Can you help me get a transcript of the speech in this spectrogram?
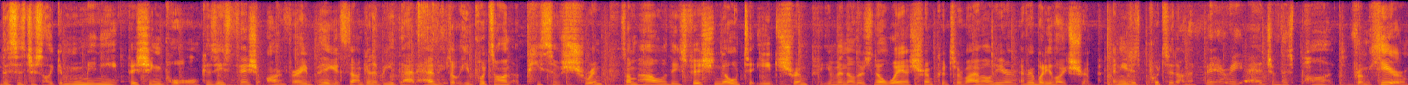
This is just like a mini fishing pole because these fish aren't very big. It's not going to be that heavy. So he puts on a piece of shrimp. Somehow these fish know to eat shrimp, even though there's no way a shrimp could survive out here. Everybody likes shrimp. And he just puts it on the very edge of this pond. From here,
